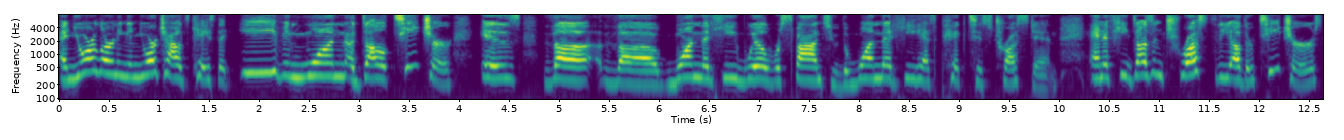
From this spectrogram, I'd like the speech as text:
And you're learning in your child's case that even one adult teacher is the the one that he will respond to, the one that he has picked his trust in. And if he doesn't trust the other teachers,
